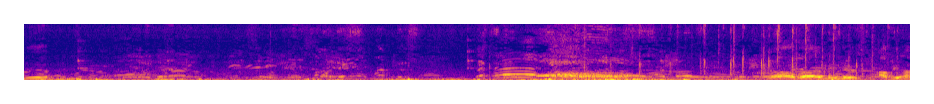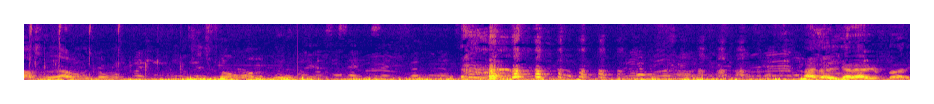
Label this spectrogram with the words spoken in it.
Yeah. Well, but I mean, there's. I'll be honest with you. I don't think no one teachers don't want to do it. I know you your buddy.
